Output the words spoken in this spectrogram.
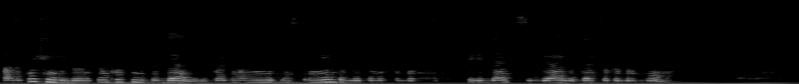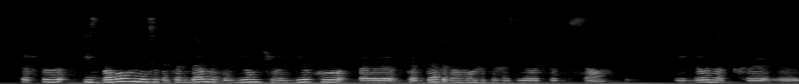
а запущенный ребенок, ему просто не додали, и поэтому нет инструментов для того, чтобы передать себя или дать что-то другому. Так что избалованность это когда мы даем человеку э, тогда, когда он может уже сделать что-то сам. Ребенок э,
